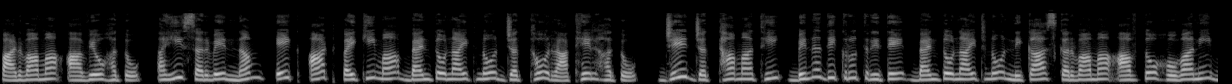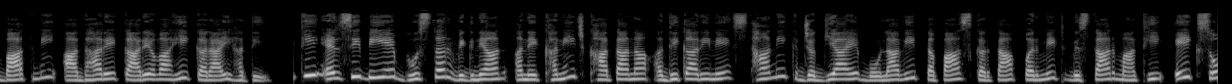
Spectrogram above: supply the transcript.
પાડવામાં આવ્યો હતો. અહીં સર્વે નમ એક આઠ પૈકીમાં બેન્ટોનાઇટનો જથ્થો રાખેલ હતો, જે જથ્થામાંથી બિનઅધિકૃત રીતે બેન્ટોનાઇટનો નિકાસ કરવામાં આવતો હોવાની બાતમી આધારે કાર્યવાહી કરાઈ હતી. થી એલસીબીએ ભૂસ્તર વિજ્ઞાન અને ખનીજ ખાતાના અધિકારીને સ્થાનિક જગ્યાએ બોલાવી તપાસ કરતા પરમિટ વિસ્તારમાંથી એકસો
